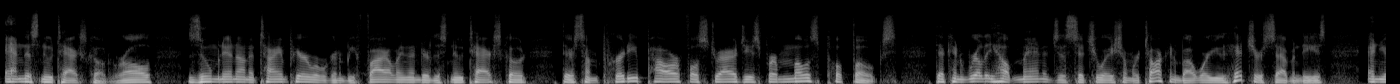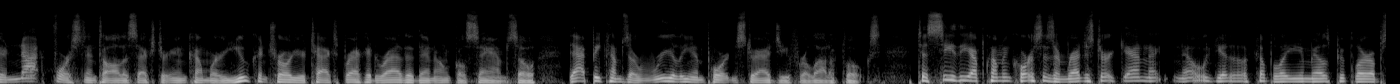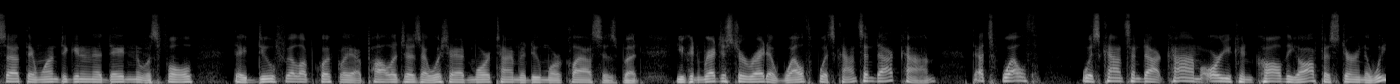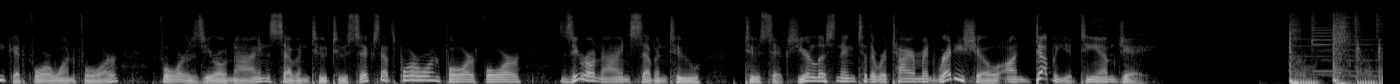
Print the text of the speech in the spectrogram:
and this new tax code. We're all zooming in on a time period where we're going to be filing under this new tax code. There's some pretty powerful strategies for most po- folks that can really help manage the situation we're talking about where you hit your 70s and you're not forced into all this extra income where you control your tax bracket rather than Uncle Sam. So that becomes a really important strategy for a lot of folks to see the upcoming courses and register again. I know we get a couple of emails. People are upset. They wanted to get in a date and it was full. They do fill up quickly. I apologize. I wish I had more time to do more classes, but you can register right at wealthwisconsin.com. That's wealthwisconsin.com, or you can call the office during the week at 414 409 7226. That's 414 409 7226. 826. You're listening to the Retirement Ready Show on WTMJ.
